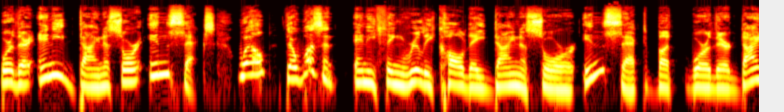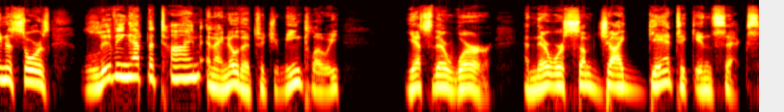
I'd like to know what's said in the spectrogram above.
were there any dinosaur insects? Well, there wasn't anything really called a dinosaur insect, but were there dinosaurs living at the time? And I know that's what you mean, Chloe. Yes, there were. And there were some gigantic insects.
